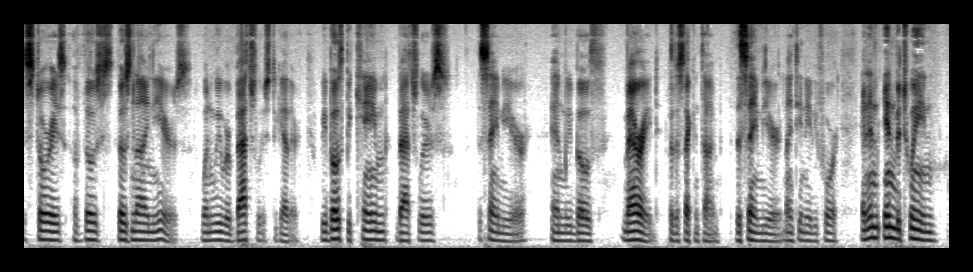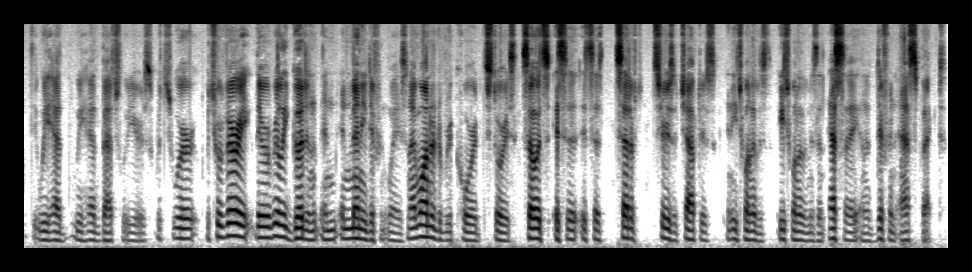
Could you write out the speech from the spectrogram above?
the stories of those those nine years when we were bachelors together. We both became bachelors the same year, and we both married for the second time the same year, 1984. And in, in between, we had we had bachelor years, which were which were very they were really good in, in, in many different ways. And I wanted to record stories, so it's it's a it's a set of series of chapters, and each one of us each one of them is an essay on a different aspect.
